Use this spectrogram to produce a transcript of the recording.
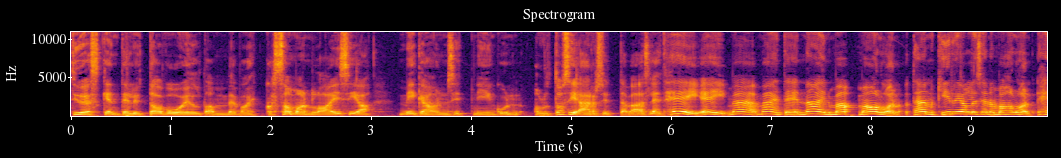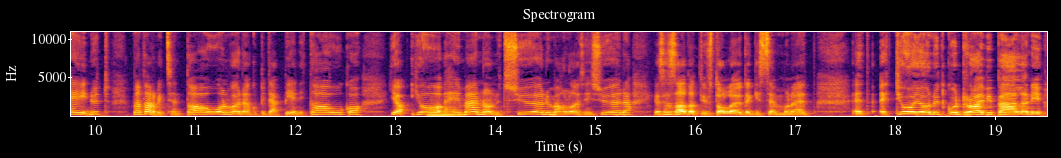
työskentelytavoiltamme vaikka samanlaisia, mikä on sitten niin kuin ollut tosi ärsyttävää. Silleen, että hei, ei, mä, mä en tee näin, mä, mä haluan tämän kirjallisena, mä haluan, hei nyt mä tarvitsen tauon, voidaanko pitää pieni tauko, ja joo, mm. hei mä en ole nyt syönyt, mä haluaisin syödä, ja sä saatat just olla jotenkin semmonen, että et, et, joo joo, nyt kun on drive päällä, niin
